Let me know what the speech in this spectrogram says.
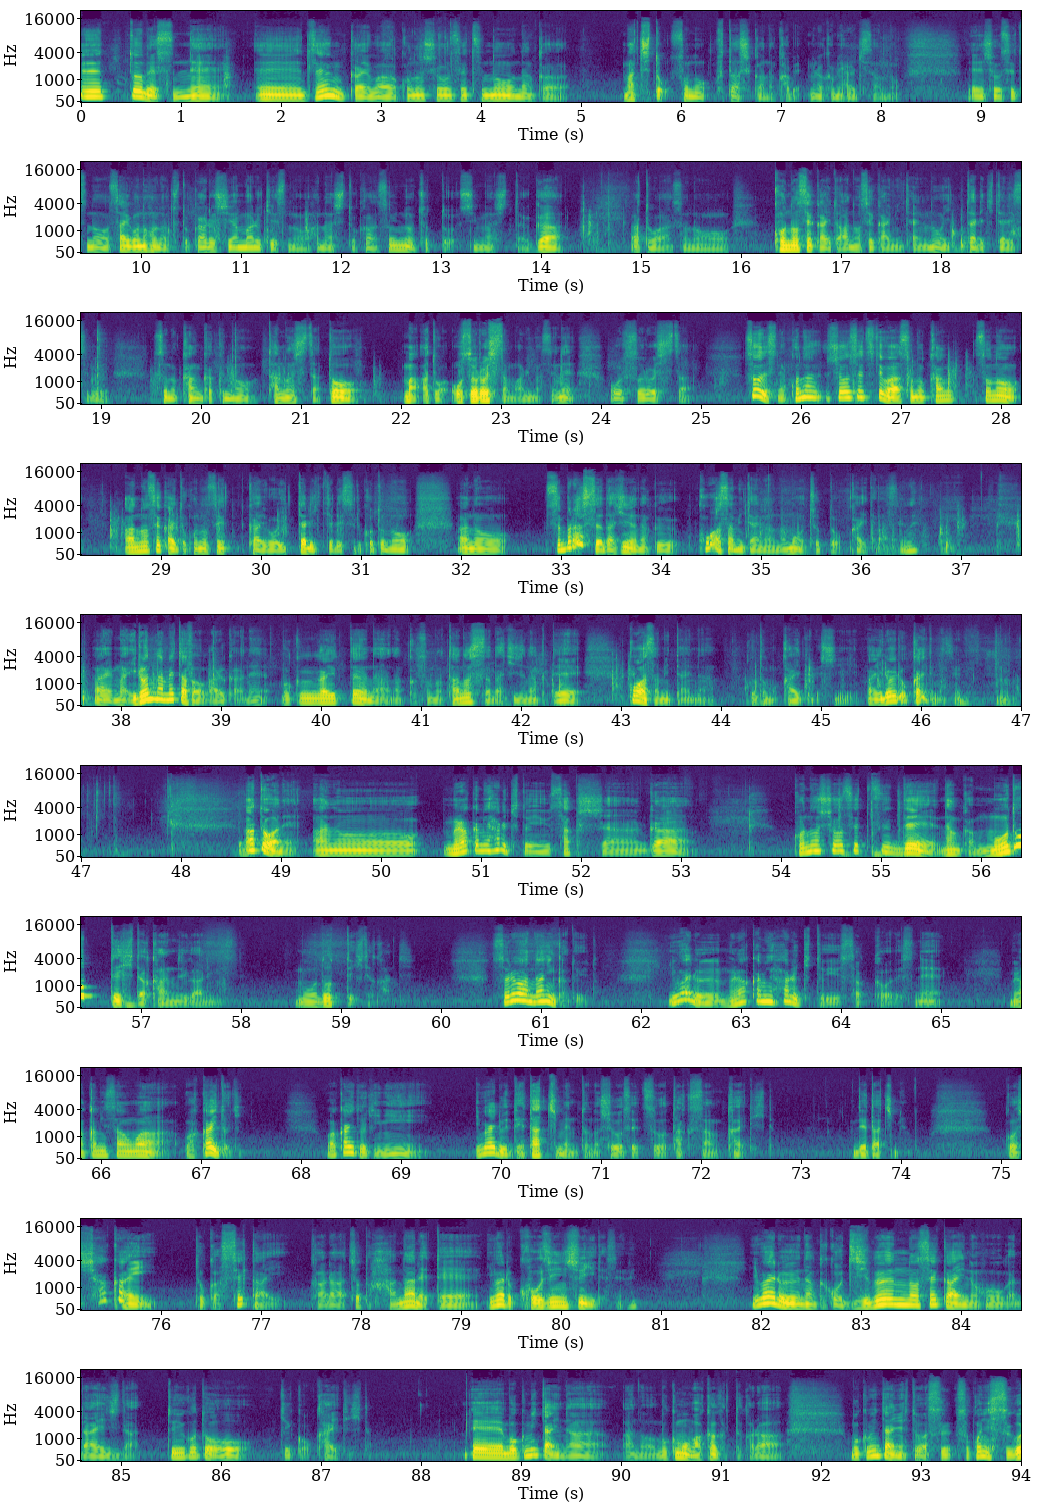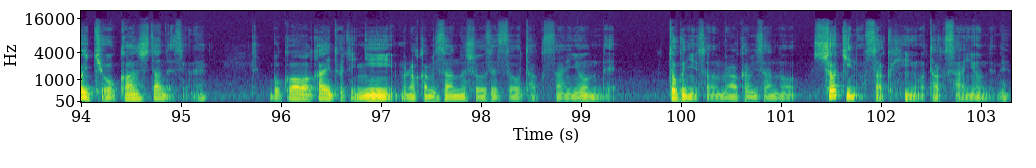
えーっとですね、えー前回はこの小説のなんか「街とその不確かな壁」村上春樹さんの、えー小説の最後の方のちょっとガルシア・マルケスの話とかそういうのをちょっとしましたがあとはそのこの世界とあの世界みたいなのを行ったり来たりするその感覚の楽しさとまああとは恐ろしさもありますよね恐ろしさ。そうですねこの小説ではそのかんそのあの世界とこの世界を行ったり来たりすることのあの素晴らしさだけじゃなく怖さみたいなのもちょっと書いてますよね。はいまあ、いろんなメタファーがあるからね僕が言ったようななんかその楽しさだけじゃなくて怖さみたいなことも書いてるし、まあ、いろいろ書いてますよね。うん、あとはね、あのー村上春樹という作者がこの小説でなんか戻ってきた感じがあります。戻ってきた感じ。それは何かというといわゆる村上春樹という作家はですね村上さんは若い時若い時にいわゆるデタッチメントの小説をたくさん書いてきた。デタッチメントこう社会とか世界からちょっと離れていわゆる個人主義ですよね。いわゆるなんかこう自分の世界の方が大事だということを結構書いてきた。で僕みたいなあの僕も若かったから僕みたいな人はそこにすごい共感したんですよね。僕は若い時に村上さんの小説をたくさん読んで特にその村上さんの初期の作品をたくさん読んでね。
